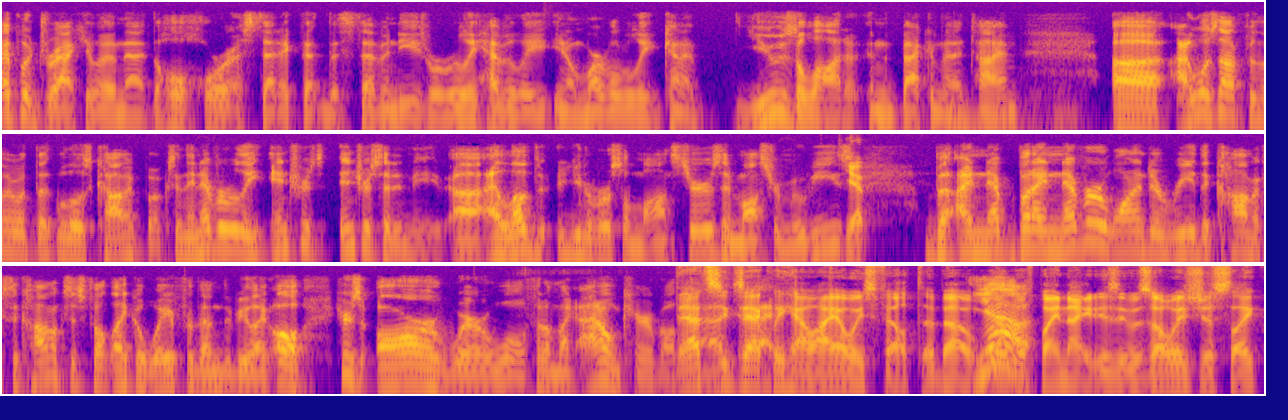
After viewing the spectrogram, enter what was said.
I put Dracula in that the whole horror aesthetic that the 70s were really heavily, you know, Marvel really kind of used a lot in back in that time. Uh, I was not familiar with, the, with, those comic books, and they never really interest, interested in me. Uh, I loved Universal monsters and monster movies. Yep. But I never, but I never wanted to read the comics. The comics just felt like a way for them to be like, "Oh, here's our werewolf," and I'm like, I don't care about That's that. That's exactly I, how I always felt about yeah. Werewolf by Night. Is it was always just like,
